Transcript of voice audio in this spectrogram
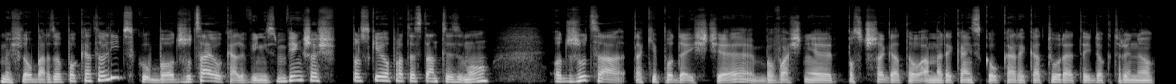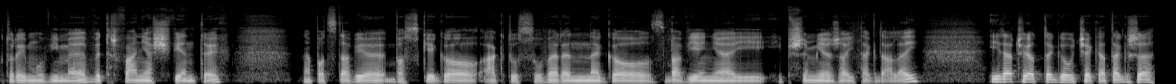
myślą bardzo po katolicku, bo odrzucają kalwinizm. Większość polskiego protestantyzmu odrzuca takie podejście, bo właśnie postrzega tą amerykańską karykaturę tej doktryny, o której mówimy, wytrwania świętych na podstawie boskiego aktu suwerennego zbawienia i, i przymierza i tak dalej. I raczej od tego ucieka. Także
